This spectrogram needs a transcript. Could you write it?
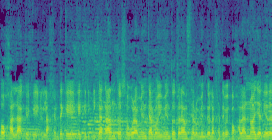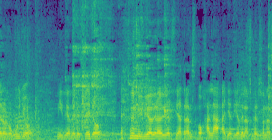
Ojalá que, la gente que, que critica tanto seguramente al movimiento trans y al movimiento LGTB, ojalá no haya Día del Orgullo, ni Día del Hetero, ni Día de la Diversidad Trans, ojalá haya Día de las Personas,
